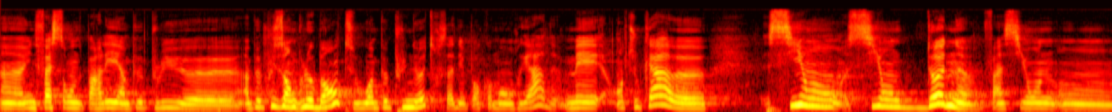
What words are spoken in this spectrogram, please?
une façon de parler un peu, plus, un peu plus englobante ou un peu plus neutre, ça dépend comment on regarde. Mais en tout cas, si on, si on donne, enfin si on,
